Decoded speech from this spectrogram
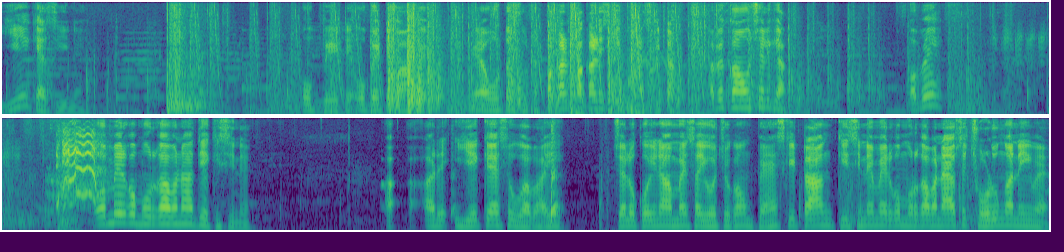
ये क्या सीन है? ओ बेटे ओ बेटे, वहाँ पे मेरा ऑटो सूट है। पकड़ पकड़ इसकी, भैंस की टांग। अबे कहाँ उछल गया? अबे। और मेरे को मुर्गा बना दिया किसी ने। अ, अरे ये कैसे हुआ भाई? चलो कोई ना मैं सही हो चुका हूँ। भैंस की टांग किसी ने मेरे को मुर्गा बनाया उसे छोड़ूँगा नहीं मैं।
